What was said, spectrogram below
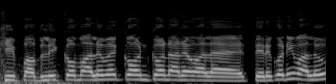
आखी पब्लिक को मालूम है कौन कौन आने वाला है। तेरे को नहीं मालूम?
